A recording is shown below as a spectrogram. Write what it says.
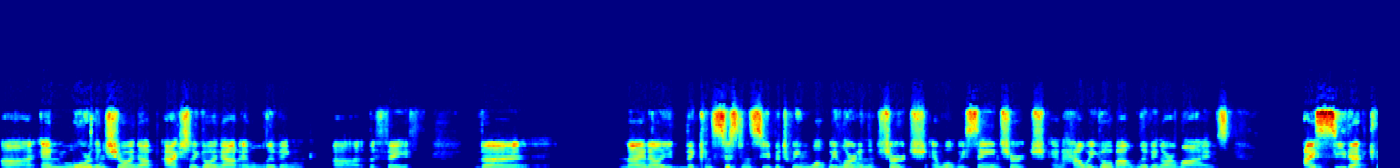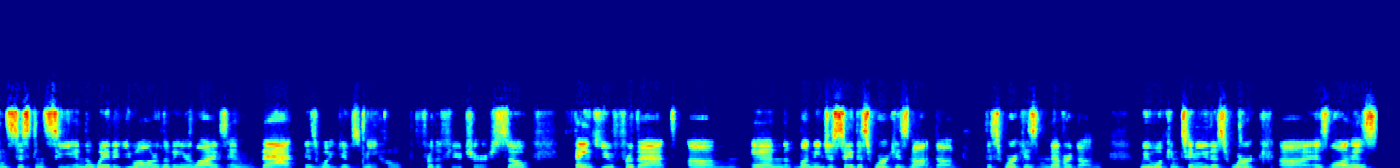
Uh, and more than showing up, actually going out and living uh, the faith. The Ninel, the consistency between what we learn in the church and what we say in church and how we go about living our lives. I see that consistency in the way that you all are living your lives, and that is what gives me hope for the future. So, thank you for that. Um, and let me just say this work is not done. This work is never done. We will continue this work uh, as long as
